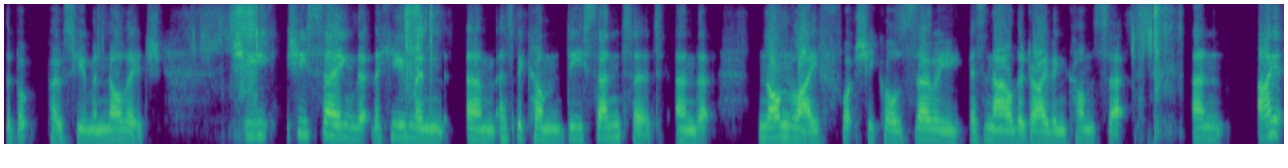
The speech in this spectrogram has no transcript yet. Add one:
the book Post-Human Knowledge, she she's saying that the human um, has become decentered and that non-life, what she calls Zoe, is now the driving concept. And I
